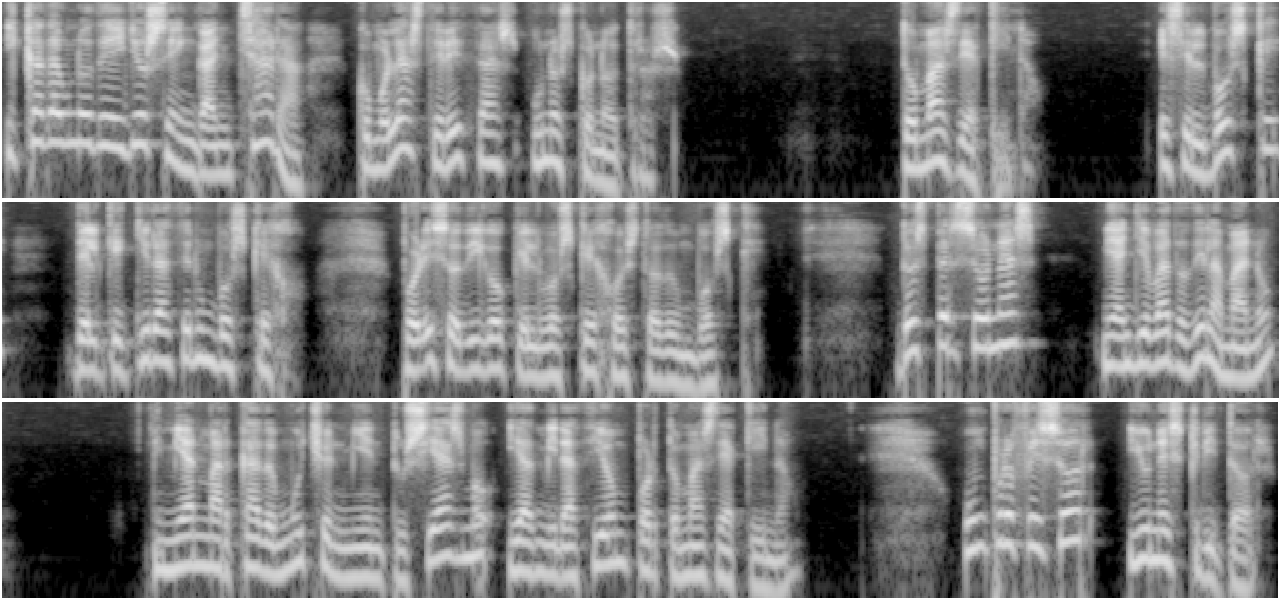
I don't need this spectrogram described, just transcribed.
y cada uno de ellos se enganchara como las cerezas unos con otros. Tomás de Aquino. Es el bosque del que quiero hacer un bosquejo. Por eso digo que el bosquejo es todo un bosque. Dos personas me han llevado de la mano y me han marcado mucho en mi entusiasmo y admiración por Tomás de Aquino. Un profesor y un escritor.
